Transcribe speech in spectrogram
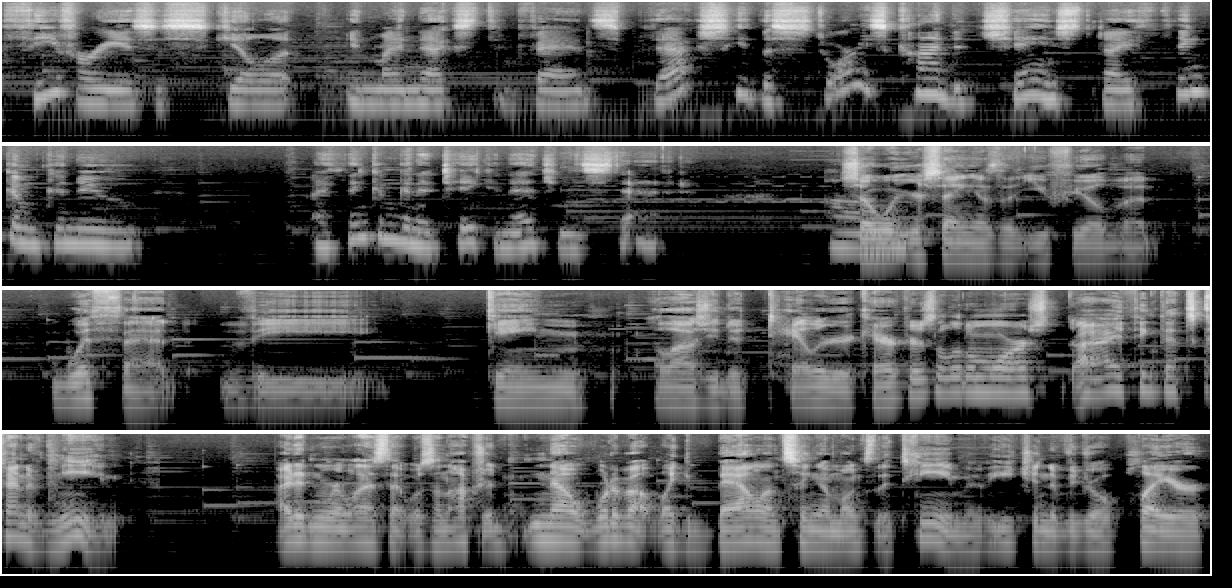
thievery as a skill in my next advance. But actually, the story's kind of changed, and I think I'm gonna I think I'm gonna take an edge instead. so what Um, you're saying is that you feel that with that the game allows you to tailor your characters a little more. I think that's kind of neat. I didn't realize that was an option. Now, what about like balancing amongst the team? If each individual player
